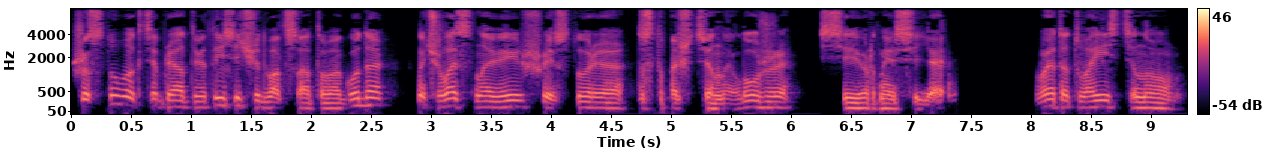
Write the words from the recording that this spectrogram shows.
6 октября 2020 года началась новейшая история достопочтенной ложи «Северное сияние». В этот воистину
